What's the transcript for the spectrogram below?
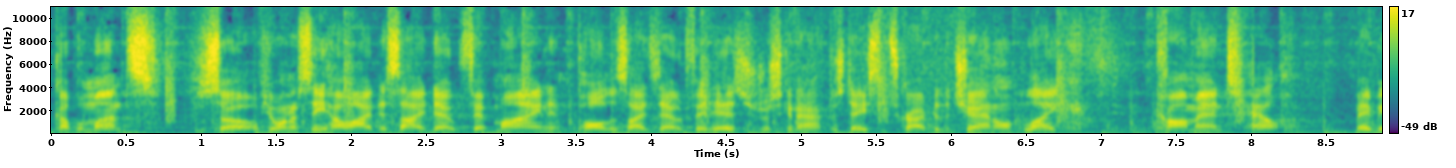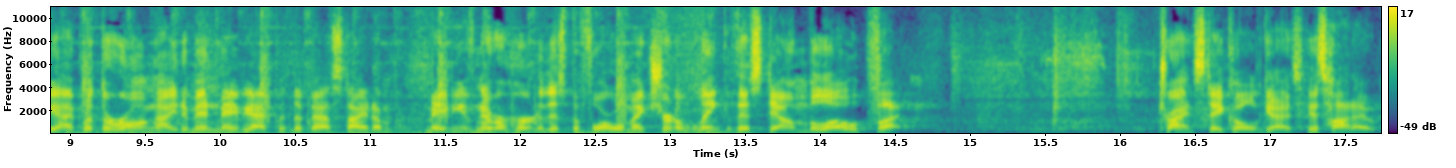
couple months. So if you wanna see how I decide to outfit mine and Paul decides to outfit his, you're just gonna have to stay subscribed to the channel, like, comment, hell, Maybe I put the wrong item in, maybe I put the best item. Maybe you've never heard of this before. We'll make sure to link this down below, but try and stay cold, guys. It's hot out.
